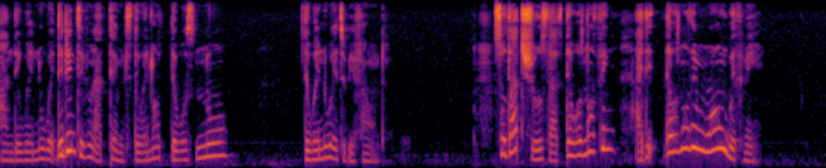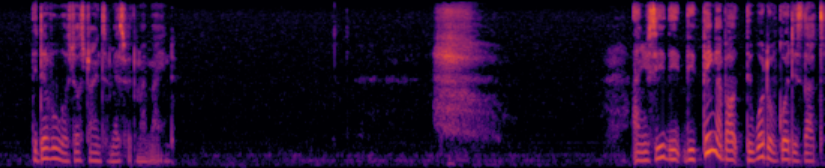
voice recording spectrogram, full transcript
And they were nowhere. They didn't even attempt. They were not, there was no they were nowhere to be found. So that shows that there was nothing I did there was nothing wrong with me. The devil was just trying to mess with my mind. And you see, the, the thing about the word of God is that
